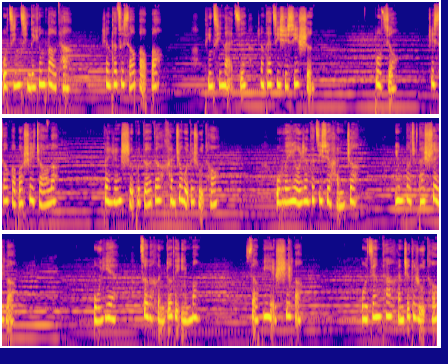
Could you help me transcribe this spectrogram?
我紧紧的拥抱他，让他做小宝宝，挺起奶子让他继续吸吮。不久，这小宝宝睡着了，但仍舍不得的含着我的乳头。我唯有让他继续含着，拥抱着他睡了。午夜，做了很多的淫梦，小臂也湿了。我将他含着的乳头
